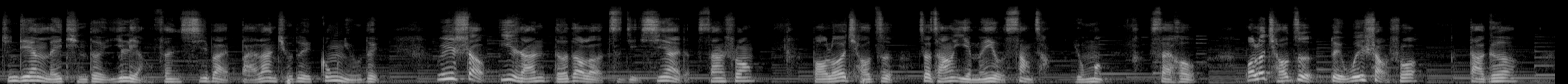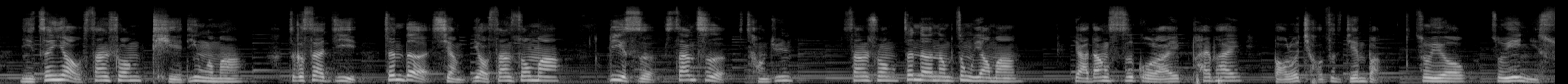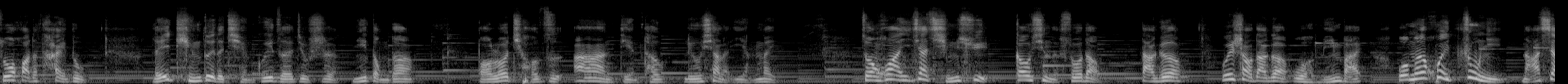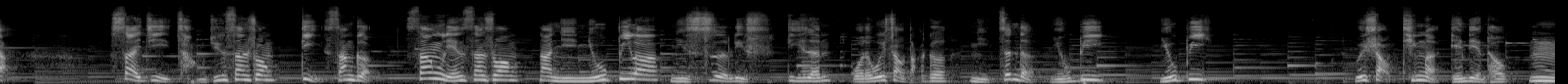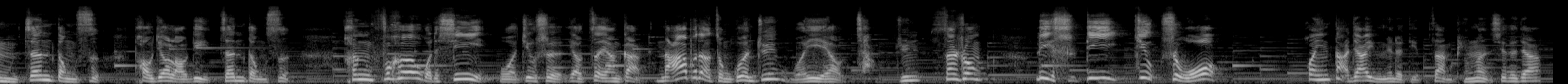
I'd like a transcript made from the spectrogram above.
今天雷霆队以两分惜败摆烂球队公牛队，威少依然得到了自己心爱的三双。保罗·乔治这场也没有上场勇猛。赛后，保罗·乔治对威少说：“大哥，你真要三双铁定了吗？这个赛季真的想要三双吗？历史三次场均三双真的那么重要吗？”亚当斯过来拍拍保罗·乔治的肩膀。注意哦，注意你说话的态度。雷霆队的潜规则就是你懂的。保罗·乔治暗暗点头，流下了眼泪，转换一下情绪，高兴地说道：“大哥，威少大哥，我明白，我们会助你拿下赛季场均三双，第三个三连三双，那你牛逼了，你是历史第一人，我的威少大哥，你真的牛逼，牛逼！”威少听了，点点头，嗯，真懂事，泡椒老弟真懂事，很符合我的心意。我就是要这样干，拿不到总冠军，我也要场均三双，历史第一就是我。欢迎大家踊跃的点赞评论，谢谢大家。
